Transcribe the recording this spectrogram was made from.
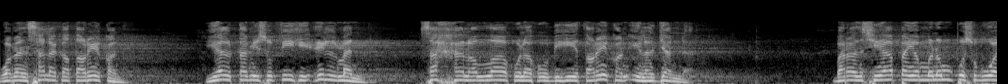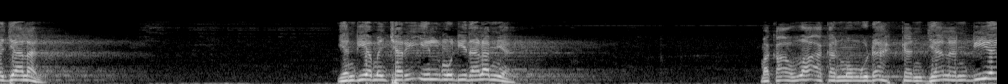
"Wa man salaka tariqan yaltamisu fihi ilman, sahhalallahu lahu bihi tariqan ila jannah." Barang siapa yang menempuh sebuah jalan yang dia mencari ilmu di dalamnya maka Allah akan memudahkan jalan dia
